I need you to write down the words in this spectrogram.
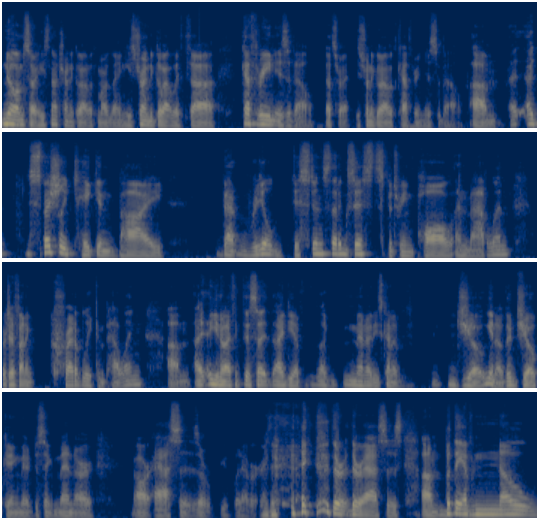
no, I'm sorry, he's not trying to go out with Marlene. He's trying to go out with uh, Catherine Isabel. That's right. He's trying to go out with Catherine Isabel. Um, I, I, especially taken by that real distance that exists between Paul and Madeline, which I find incredibly compelling. Um, I, you know, I think this uh, idea of like men are these kind of joke, you know, they're joking. They're just saying men are are asses or whatever. they're, they're asses, um, but they have no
